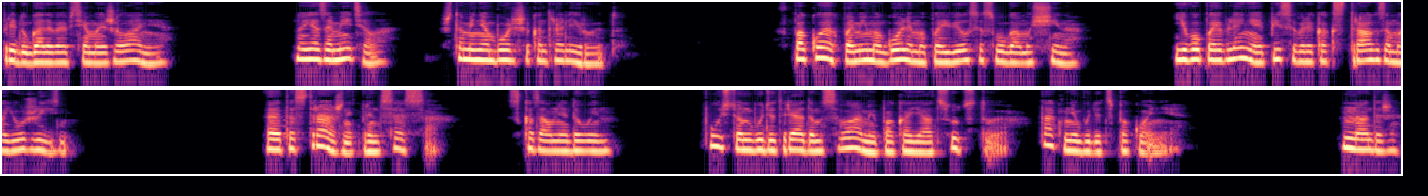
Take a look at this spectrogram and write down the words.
предугадывая все мои желания. Но я заметила, что меня больше контролируют. В покоях помимо голема появился слуга-мужчина. Его появление описывали как страх за мою жизнь. «Это стражник, принцесса», — сказал мне Дуин. Пусть он будет рядом с вами, пока я отсутствую. Так мне будет спокойнее. Надо же.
